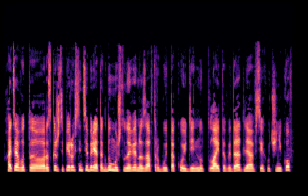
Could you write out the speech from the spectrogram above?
Хотя вот а, расскажите, 1 сентября, я так думаю, что, наверное, завтра будет такой день, ну, лайтовый, да, для всех учеников.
